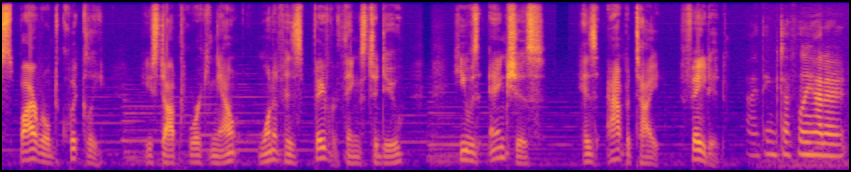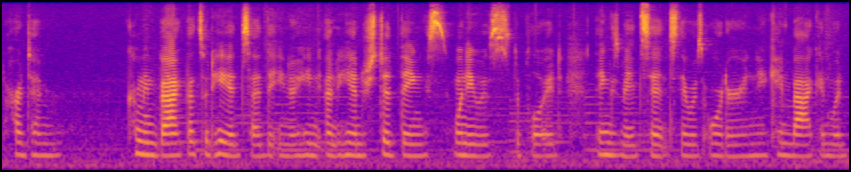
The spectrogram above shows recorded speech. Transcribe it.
spiraled quickly. He stopped working out, one of his favorite things to do. He was anxious. His appetite faded. I think definitely had a hard time coming back. That's what he had said, that, you know, he, he understood things when he was deployed. Things made sense, there was order, and he came back and would,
